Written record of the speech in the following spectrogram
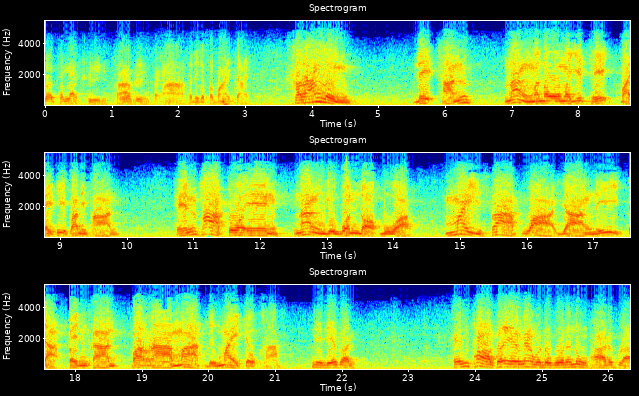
มาชำระคืนครัก็บเรื่องไปอ่าทีนี้ก็สบายใจ ครั้งหนึ่ง เด็กฉันนั่งมโนมยิทธิไปที่พระนิพพาน เห็นภาพตัวเองนั่งอยู่บนดอกบัว ไม่ทราบว่าอย่างนี้จะเป็นการปรามาสหรือไม่เจ้าคะนี่เดี๋ยวก่อน เห็นภาพตัวเองนั่งบนดอกบัวนั้นนุ่งผ้าหรือเปล่า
